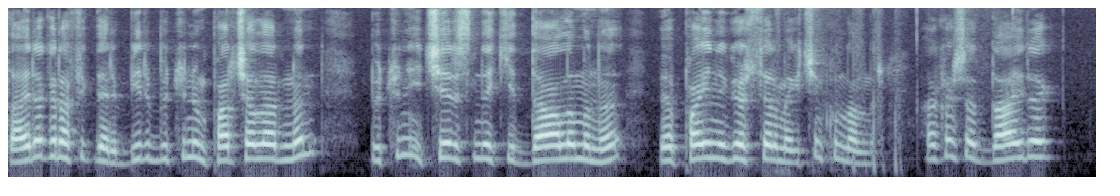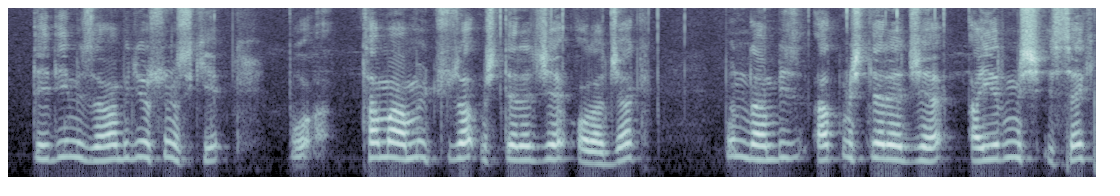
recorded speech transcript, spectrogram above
Daire grafikleri bir bütünün parçalarının bütün içerisindeki dağılımını ve payını göstermek için kullanılır. Arkadaşlar daire dediğimiz zaman biliyorsunuz ki bu tamamı 360 derece olacak. Bundan biz 60 derece ayırmış isek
